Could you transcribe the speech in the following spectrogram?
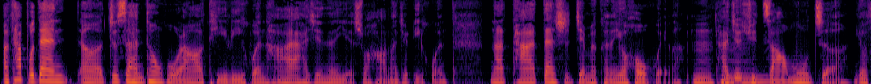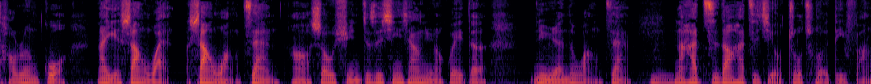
啊，她不但呃就是很痛苦，然后提离婚，后来她先生也说好，那就离婚。那她但是姐妹可能又后悔了，嗯，她就去找牧者，有讨论过，那也上网上网站啊，搜寻就是新乡女人会的女人的网站，嗯，那她知道她自己有做错的地方。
